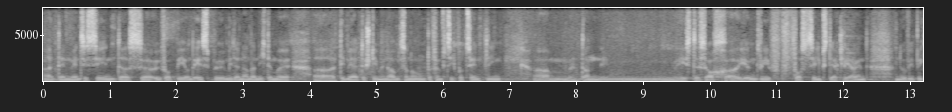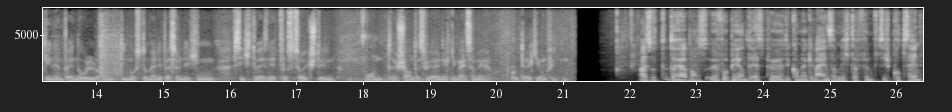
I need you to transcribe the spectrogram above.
Äh, denn wenn Sie sehen, dass äh, ÖVP und SPÖ miteinander nicht einmal die Mehrheit der Stimmen haben, sondern unter 50 Prozent liegen, ähm, dann ist das auch irgendwie fast selbsterklärend. Nur wir beginnen bei Null und ich muss da meine persönlichen Sichtweisen etwas zurückstellen und äh, schauen, dass wir eine gemeinsame gute Regierung finden. Also da hört man es. ÖVP und SPÖ, die kommen ja gemeinsam nicht auf 50 Prozent.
